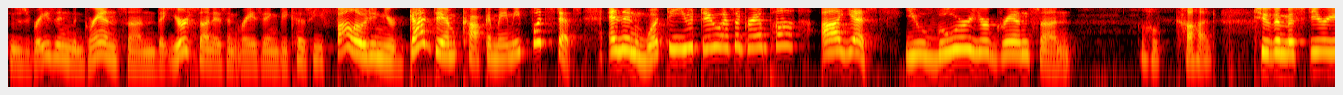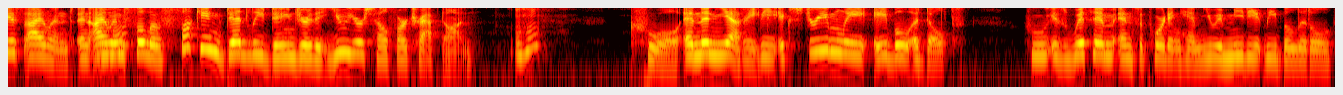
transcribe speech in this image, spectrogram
who's raising the grandson that your son isn't raising because he followed in your goddamn cockamamie footsteps. And then what do you do as a grandpa? Ah, yes, you lure your grandson Oh god. to the mysterious island, an island full of fucking deadly danger that you yourself are trapped on. Cool. And then, yes, Great. the extremely able adult who is with him and supporting him, you immediately belittle,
